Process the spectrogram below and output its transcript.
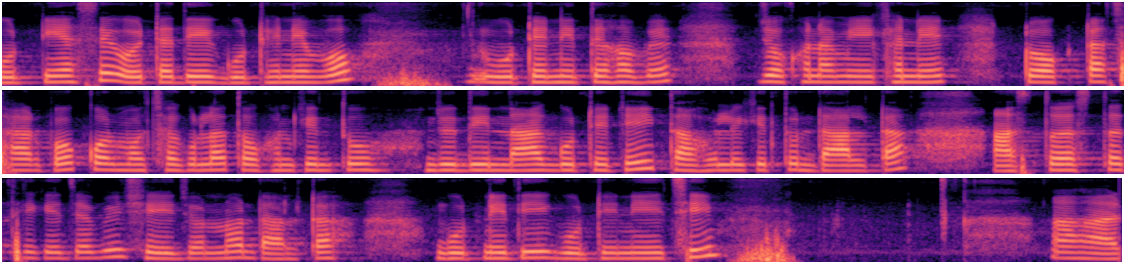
গুটনি আছে, ওইটা দিয়ে গুটে নেব। গুটে নিতে হবে। যখন আমি এখানে টকটা ছাড়বো, কর্মছাগুলা, তখন কিন্তু যদি না গুটে নেই, তাহলে কিন্তু ডালটা আস্তে আস্তে থেকে যাবে। সেই জন্য ডালটা গুটনি দিয়ে গুটে নিয়েছি। আর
